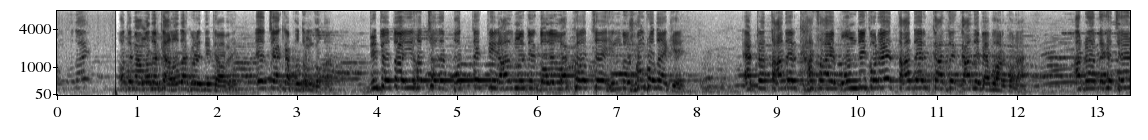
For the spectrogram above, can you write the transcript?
সম্প্রদায় অথবা আমাদেরকে আলাদা করে দিতে হবে। এ হচ্ছে একটা প্রথম কথা। দ্বিতীয়ত, এই হচ্ছে যে প্রত্যেকটি রাজনৈতিক দলের লক্ষ্য হচ্ছে হিন্দু সম্প্রদায়কে একটা তাদের খাঁচায় বন্দি করে তাদের কাজে কাজে ব্যবহার করা। আপনারা দেখেছেন,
